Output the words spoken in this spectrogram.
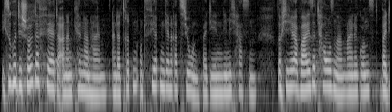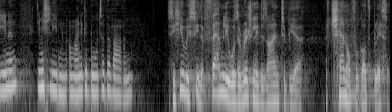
Ich suche die Schuld der Väter an den Kindern heim, an der dritten und vierten Generation, bei denen, die mich hassen. Doch ich erweise Tausende meine Gunst bei denen, die mich lieben und meine Gebote bewahren. See, here we see that family was originally designed to be a, a channel for God's blessing.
